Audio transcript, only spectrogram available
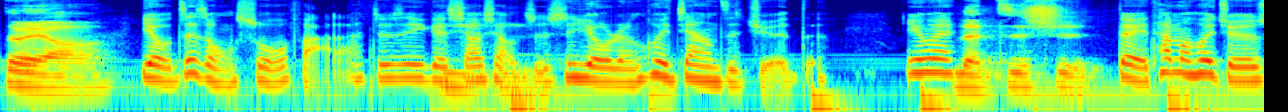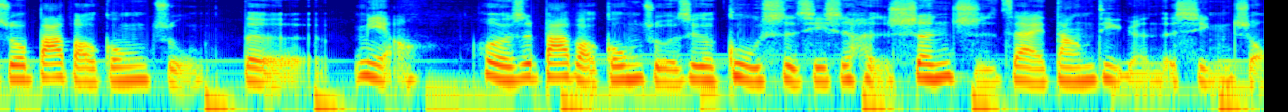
对啊，有这种说法啦，就是一个小小知识，嗯、有人会这样子觉得，因为冷知识，对他们会觉得说八宝公主的庙，或者是八宝公主的这个故事，其实很深植在当地人的心中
